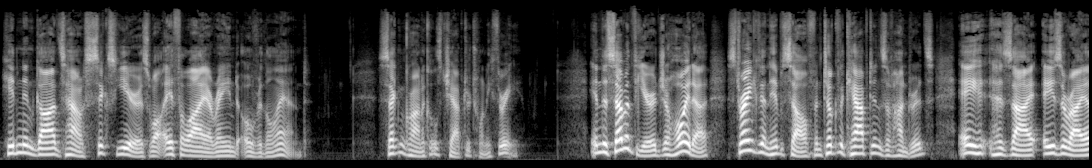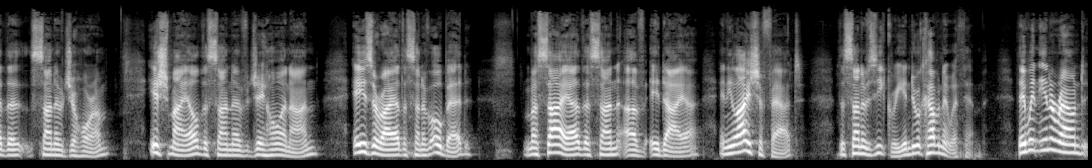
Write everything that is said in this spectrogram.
hidden in God's house, six years, while Athaliah reigned over the land. Second Chronicles chapter 23. In the seventh year, Jehoiada strengthened himself and took the captains of hundreds, Ahaziah, Azariah the son of Jehoram, Ishmael the son of Jehohanan, Azariah the son of Obed, Maaseiah the son of Adaiah, and Elishaphat the son of Zichri into a covenant with him. They went in around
